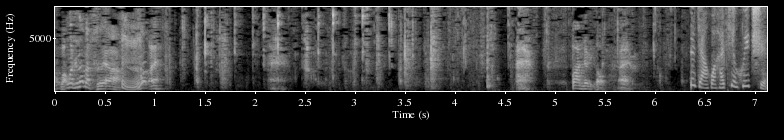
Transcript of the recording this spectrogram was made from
这黄瓜就这么吃呀？哎，放这里头，哎，这家伙还挺会吃。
